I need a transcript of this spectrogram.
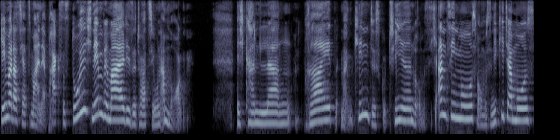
Gehen wir das jetzt mal in der Praxis durch. Nehmen wir mal die Situation am Morgen. Ich kann lang und breit mit meinem Kind diskutieren, warum es sich anziehen muss, warum es in die Kita muss,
